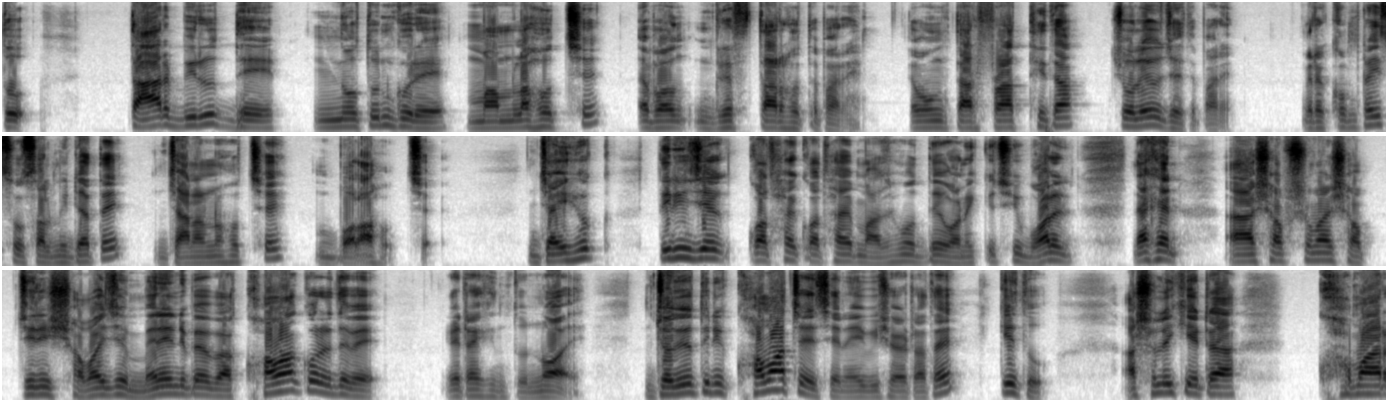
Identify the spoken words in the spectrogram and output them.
তো তার বিরুদ্ধে নতুন করে মামলা হচ্ছে এবং গ্রেফতার হতে পারে। এবং তার প্রার্থিতা চলেও যেতে পারে। এরকমটাই সোশ্যাল মিডিয়াতে জানানো হচ্ছে, বলা হচ্ছে। যাই হোক, তিনি যে কথায় কথায় মাঝে মধ্যে অনেক কিছুই বলেন, দেখেন সবসময় সব জিনিস সবাই যে মেনে নেবে বা ক্ষমা করে দেবে, এটা কিন্তু নয়। যদিও তিনি ক্ষমা চেয়েছেন এই বিষয়টাতে, কিন্তু আসলে কি এটা ক্ষমার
